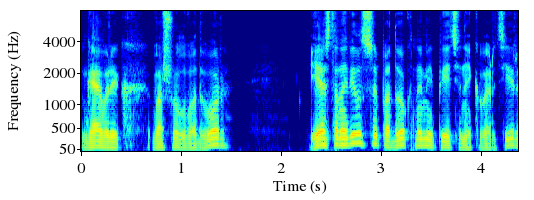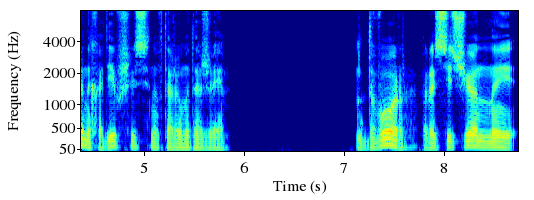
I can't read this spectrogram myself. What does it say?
Гаврик вошел во двор и остановился под окнами Петиной квартиры, находившейся на втором этаже. Двор, рассеченный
